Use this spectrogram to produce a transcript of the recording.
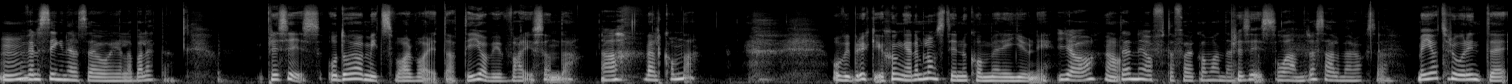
Mm, Välsignelse och hela balletten. precis, och då har mitt svar varit att det gör vi varje söndag. Ja, Välkomna! Och vi brukar ju sjunga Den blomstertid nu kommer i juni. ja, Ja. den är ofta förekommande. Precis. Och andra salmer också. Men jag tror inte,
